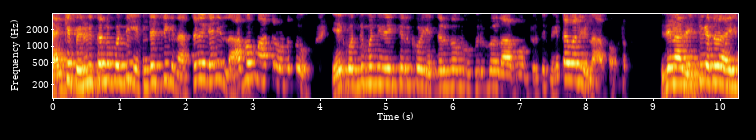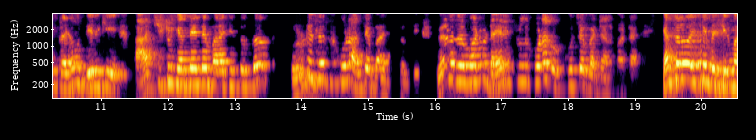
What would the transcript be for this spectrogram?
సంఖ్య పెరుగుతున్న కొద్దీ ఇండస్ట్రీకి నష్టమే కానీ లాభం మాత్రం ఉండదు. ఏ కొద్ది మంది వ్యక్తులకో ఇద్దరికో ముగ్గురికో లాభం ఉంటుంది. మిగతా వారికి లాభం ఉండదు. ఇది నా వ్యక్తిగత అభిప్రాయం. దీనికి ఆర్టిస్టులకు ఎంతైతే బాధ్యత ఉందో ప్రొడ్యూసర్స్ కూడా అంతే బాధ్యత ఉంది వీళ్ళతో పాటు డైరెక్టర్లు కూడా కూర్చోబెట్టాలన్నమాట ఎంతలో అయితే మీరు సినిమా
